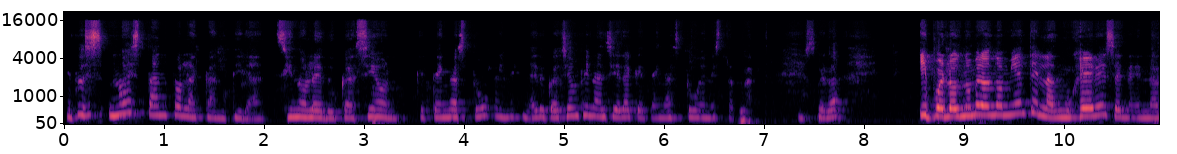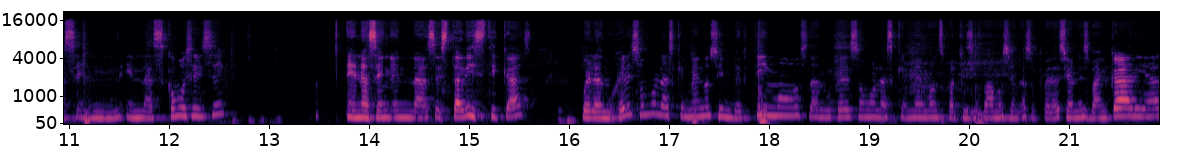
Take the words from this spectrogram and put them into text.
Entonces, no es tanto la cantidad, sino la educación que tengas tú, la educación financiera que tengas tú en esta parte, ¿verdad? Y pues los números no mienten, las mujeres en, las, en, las, ¿cómo se dice? En las, en las estadísticas, pues las mujeres somos las que menos invertimos, las mujeres somos las que menos participamos en las operaciones bancarias,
